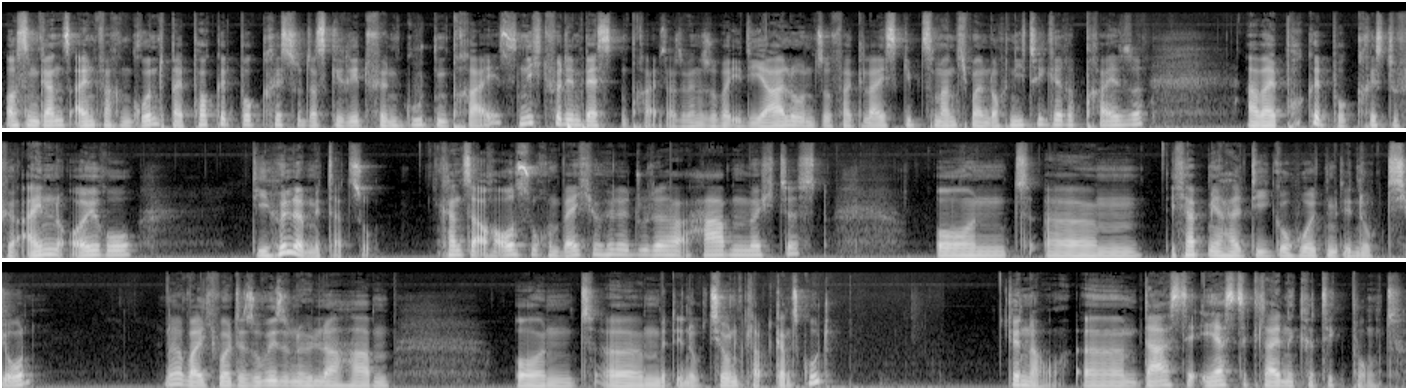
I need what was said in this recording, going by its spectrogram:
Aus einem ganz einfachen Grund. Bei Pocketbook kriegst du das Gerät für einen guten Preis, nicht für den besten Preis. Also wenn du so bei Ideale und so vergleichst, gibt es manchmal noch niedrigere Preise. Aber bei Pocketbook kriegst du für einen Euro die Hülle mit dazu. Kannst du auch aussuchen, welche Hülle du da haben möchtest. Und ähm, ich habe mir halt die geholt mit Induktion, ne, weil ich wollte sowieso eine Hülle haben. Und äh, mit Induktion klappt ganz gut. Genau, ähm, da ist der erste kleine Kritikpunkt.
